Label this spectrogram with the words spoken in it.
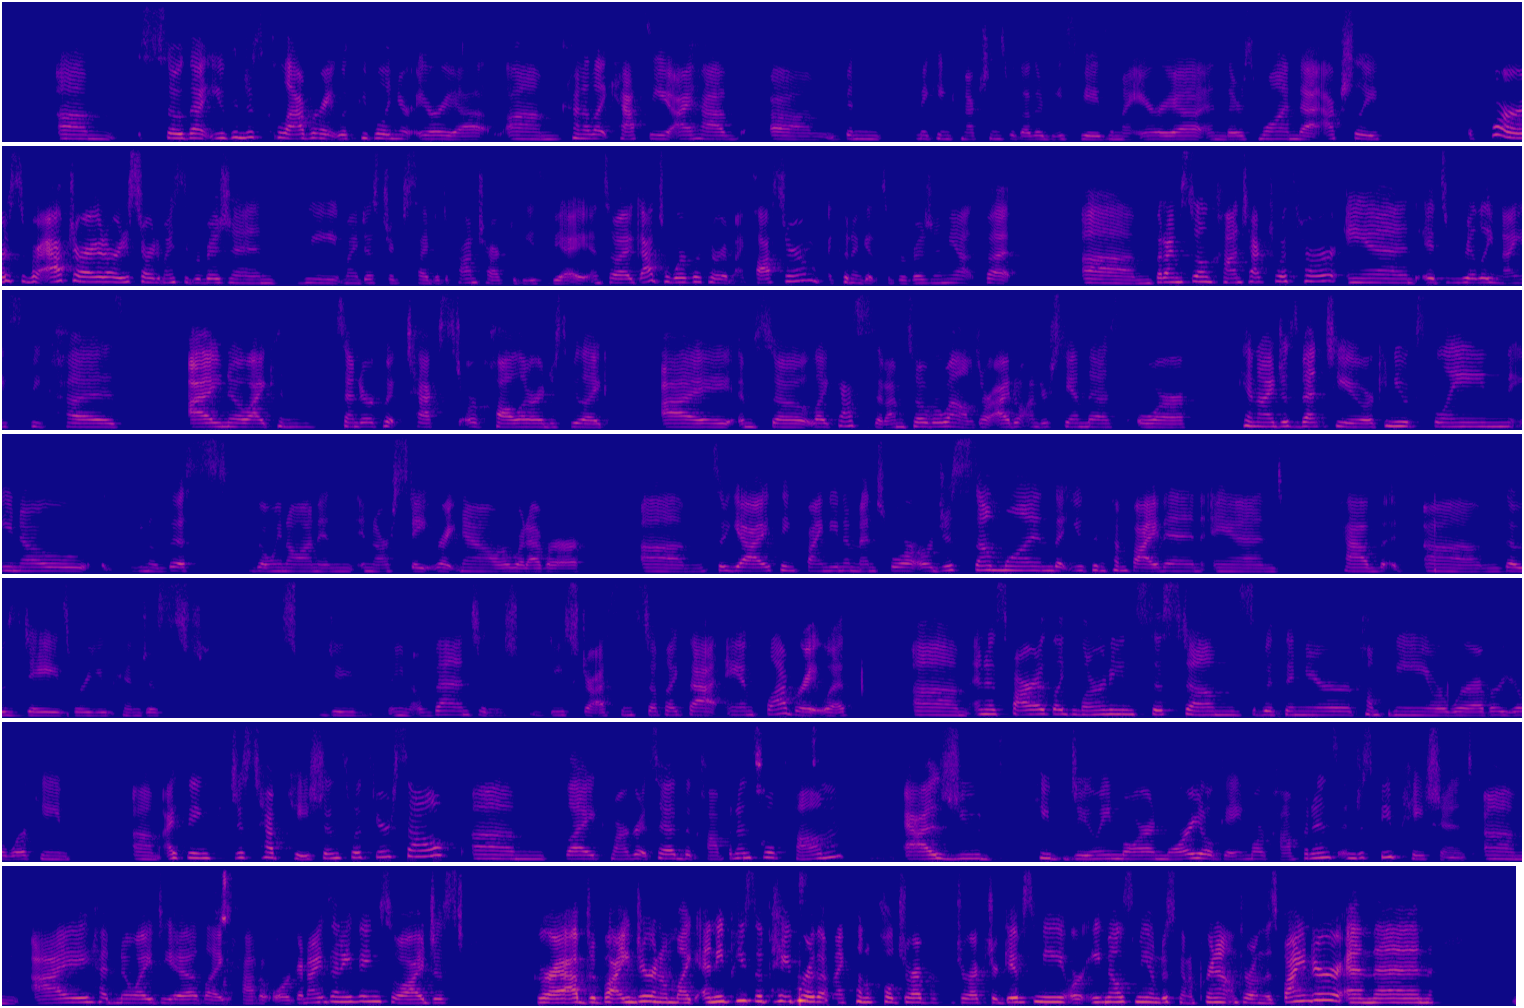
um, so that you can just collaborate with people in your area. Um, kind of like Cassie, I have um, been making connections with other BCBAs in my area, and there's one that actually, of course, after I had already started my supervision, we my district decided to contract a BCBA, and so I got to work with her in my classroom. I couldn't get supervision yet, but um, but I'm still in contact with her, and it's really nice because I know I can send her a quick text or call her and just be like, I am so, like Cassie said, I'm so overwhelmed, or I don't understand this, or can I just vent to you, or can you explain, you know, you know, this going on in in our state right now, or whatever. Um, so yeah, I think finding a mentor or just someone that you can confide in and have um, those days where you can just do, you know, vent and de-stress and stuff like that, and collaborate with um, and as far as like learning systems within your company or wherever you're working, um, I think just have patience with yourself. Um, like Margaret said, the confidence will come as you keep doing more and more. You'll gain more confidence and just be patient. Um, I had no idea like how to organize anything, so I just grabbed a binder and I'm like, any piece of paper that my clinical director gives me or emails me, I'm just going to print out and throw in this binder, and then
